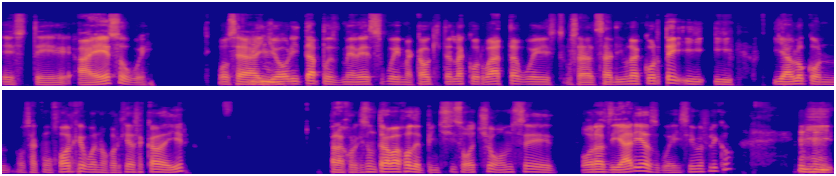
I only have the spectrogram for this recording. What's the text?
este, a eso, güey. O sea, yo ahorita pues me ves, güey, me acabo de quitar la corbata, güey, o sea, salí una corte y, y, y hablo con, o sea, con Jorge, bueno, Jorge ya se acaba de ir. Para Jorge es un trabajo de pinches 8 11 horas diarias, güey, ¿sí me explico? Y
